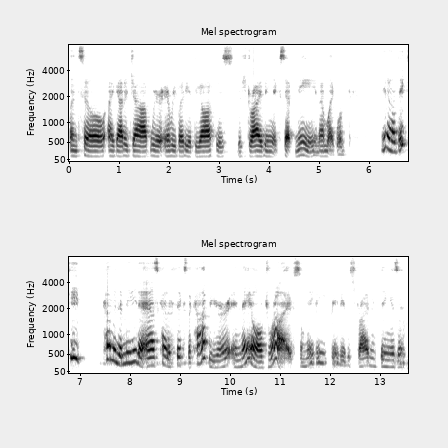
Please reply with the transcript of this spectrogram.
until I got a job where everybody at the office was driving except me, and I'm like, well, you know, they keep coming to me to ask how to fix the copier, and they all drive, so maybe maybe this driving thing isn't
